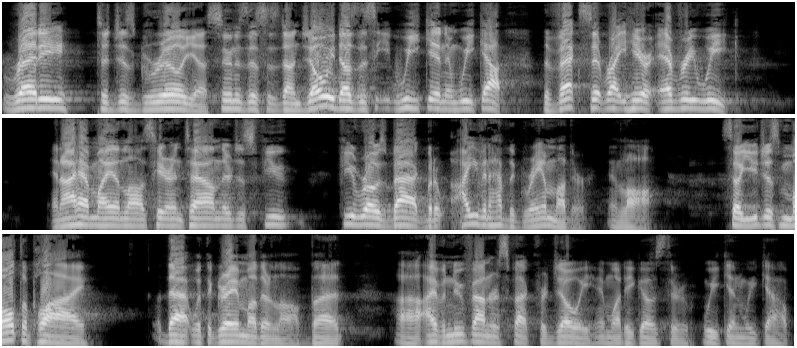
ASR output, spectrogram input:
ready to just grill you as soon as this is done. Joey does this week in and week out. The Vex sit right here every week. And I have my in-laws here in town. They're just few, few rows back, but I even have the grandmother-in-law. So you just multiply that with the grandmother-in-law. But uh, I have a newfound respect for Joey and what he goes through week in, week out.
